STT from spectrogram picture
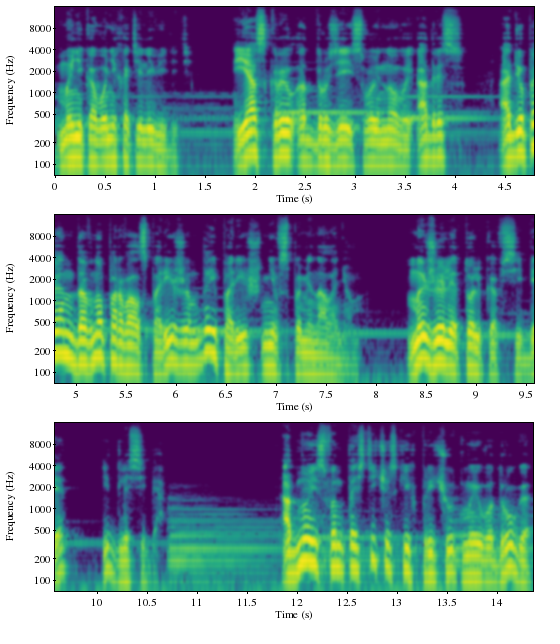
Мы никого не хотели видеть. Я скрыл от друзей свой новый адрес, а Дюпен давно порвал с Парижем, да и Париж не вспоминал о нем. Мы жили только в себе и для себя. Одной из фантастических причуд моего друга,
